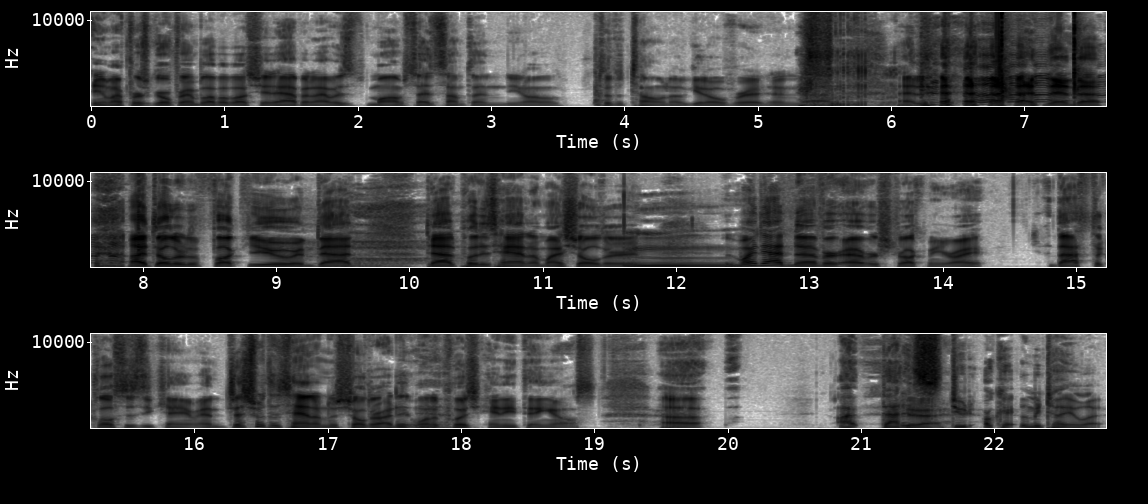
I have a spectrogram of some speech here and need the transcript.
you know, my first girlfriend, blah blah blah, shit happened. I was mom said something, you know, to the tone of get over it, and uh, and, and then uh, I told her to fuck you, and dad dad put his hand on my shoulder, and Mm. my dad never ever struck me, right? That's the closest he came, and just with his hand on his shoulder, I didn't want to push anything else. Uh, I, that is, Yeah. dude. Okay, let me tell you what.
